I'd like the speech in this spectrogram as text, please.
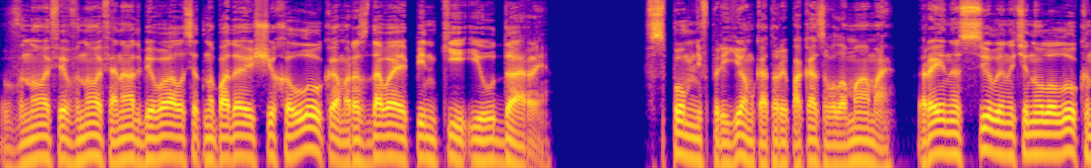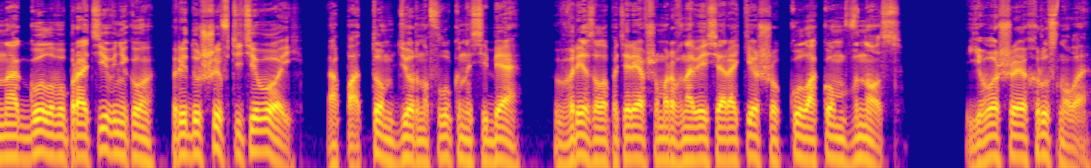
Вновь и вновь она отбивалась от нападающих луком, раздавая пинки и удары. Вспомнив прием, который показывала мама, Рейна с силой натянула лук на голову противнику, придушив тетивой, а потом, дернув лук на себя, врезала потерявшему равновесие Ракешу кулаком в нос. Его шея хрустнула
